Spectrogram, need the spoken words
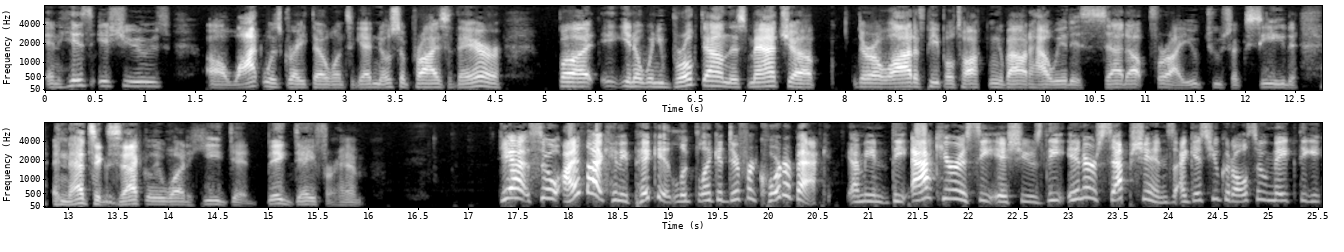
and his issues. Uh, Watt was great though. Once again, no surprise there. But you know, when you broke down this matchup, there are a lot of people talking about how it is set up for Aiyuk to succeed, and that's exactly what he did. Big day for him. Yeah, so I thought Kenny Pickett looked like a different quarterback. I mean, the accuracy issues, the interceptions. I guess you could also make the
